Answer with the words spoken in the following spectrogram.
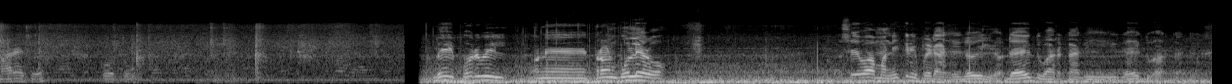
મારે છે પોતું બે ફોર વ્હીલ અને ત્રણ બોલેરો સેવામાં નીકળી પડ્યા છે. જોઈ લો જય દ્વારકાથી જય દ્વારકાધીશ.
